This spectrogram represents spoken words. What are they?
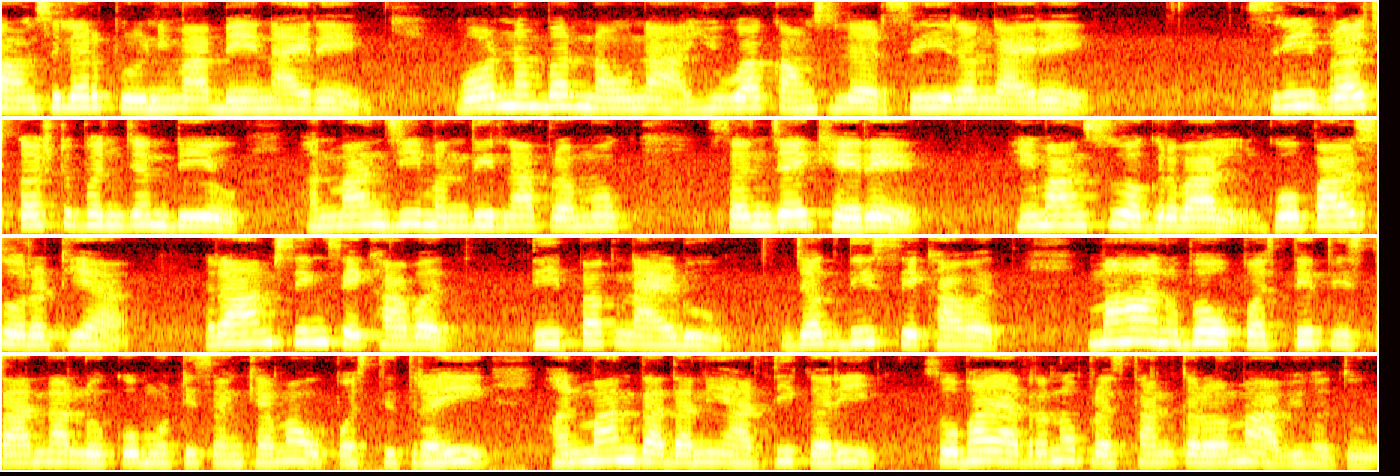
councillor Purnimaben Ayre, ward number નવના યુવા કાઉન્સિલર શ્રીરંગ આયરે, શ્રી વ્રજ કષ્ટભંજન દેવ હનુમાનજી મંદિરના પ્રમુખ સંજય ખેરે, હિમાંશુ અગ્રવાલ, ગોપાલ સોરઠિયા, રામસિંહ શેખાવત, દીપક નાયડુ, જગદીશ શેખાવત, મહાનુભવ ઉપસ્થિત વિસ્તારના લોકો મોટી સંખ્યામાં ઉપસ્થિત રહી હનુમાન દાદાની આરતી કરી શોભાયાત્રાનું પ્રસ્થાન કરવામાં આવ્યું હતું.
